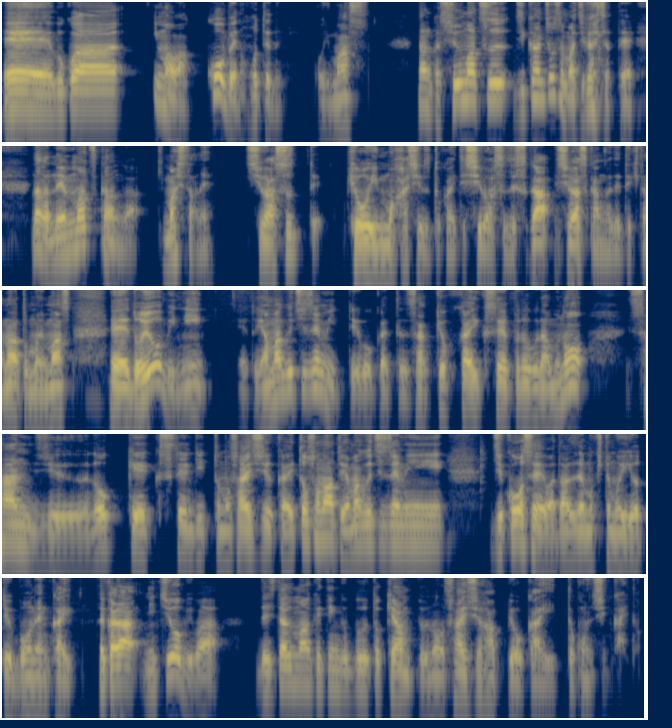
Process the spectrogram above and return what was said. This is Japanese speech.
えー、僕は今は神戸のホテルにおります。なんか週末、時間調整間違えちゃって、なんか年末感が来ましたね。師走って教員も走ると書いて師走ですが、師走感が出てきたなと思います。えー、土曜日に、えっ、ー、と、山口ゼミっていう僕がやってる作曲家育成プログラムの36期エクステンディットの最終回と、その後山口ゼミ受講生は誰でも来てもいいよっていう忘年会。それから日曜日はデジタルマーケティングブートキャンプの最終発表会と懇親会と。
